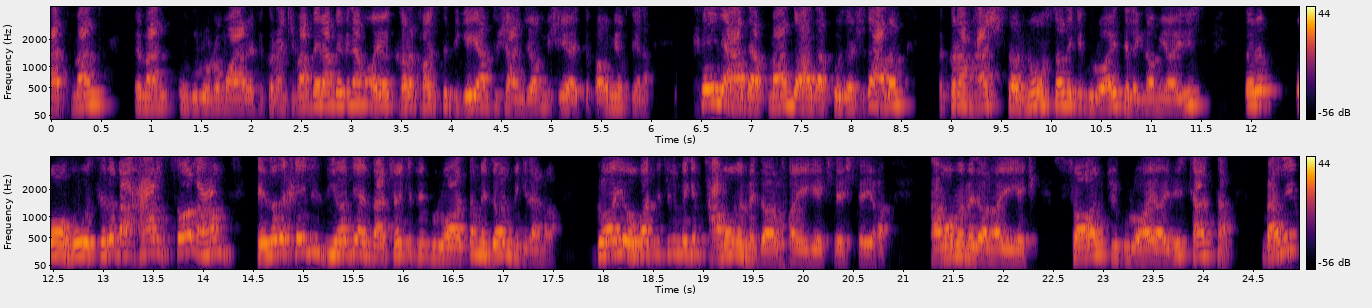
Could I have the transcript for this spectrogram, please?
حتما به من اون گروه رو معرفی کنن که من برم ببینم آیا کار خاص دیگه هم توش انجام میشه یا اتفاق میفته یا نه. خیلی هدفمند و هدف گذاری شده. الان فکر کنم 8 سال 9 ساله که گروه های تلگرامی آیریس داره با حوصله و هر سال هم تعداد خیلی زیادی از بچه‌هایی که تو این گروه هستن مدال می‌گیرن. گاهی اوقات می‌تونیم بگیم تمام مدال های یک رشته یا تمام مدال های یک سال تو گروه های آیریس هستن. ولی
